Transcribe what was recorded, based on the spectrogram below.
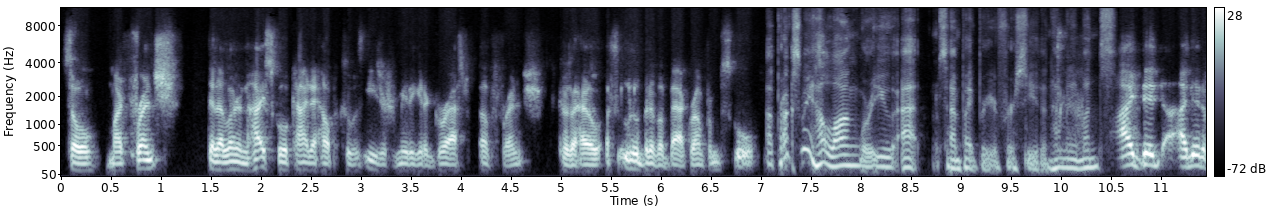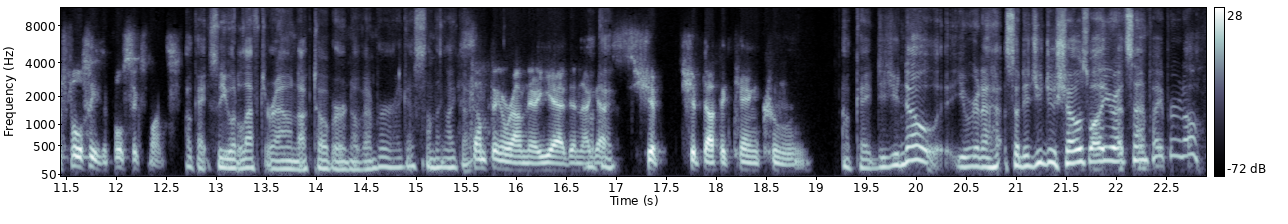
so my French that I learned in high school kind of helped because it was easier for me to get a grasp of French because I had a, a, little bit of a background from school. Approximately how long were you at Sandpiper your first season? How many months? I did I did a full season, full six months. Okay, so you would have left around October, November, I guess, something like that. Something around there, yeah. Then I okay. got shipped shipped out to Cancun. Okay. Did you know you were gonna? So did you do shows while you were at Sandpiper at all?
